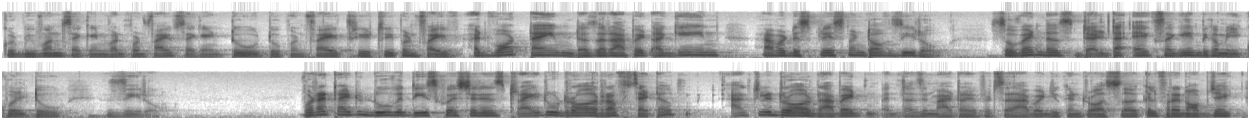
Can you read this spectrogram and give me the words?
Could be 1 second, 1.5 second, 2, 2.5, 3, 3.5. At what time does the rabbit again have a displacement of 0? So when does delta x again become equal to 0? What I try to do with these questions is try to draw a rough setup. Actually draw a rabbit, it doesn't matter if it's a rabbit, you can draw a circle for an object,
